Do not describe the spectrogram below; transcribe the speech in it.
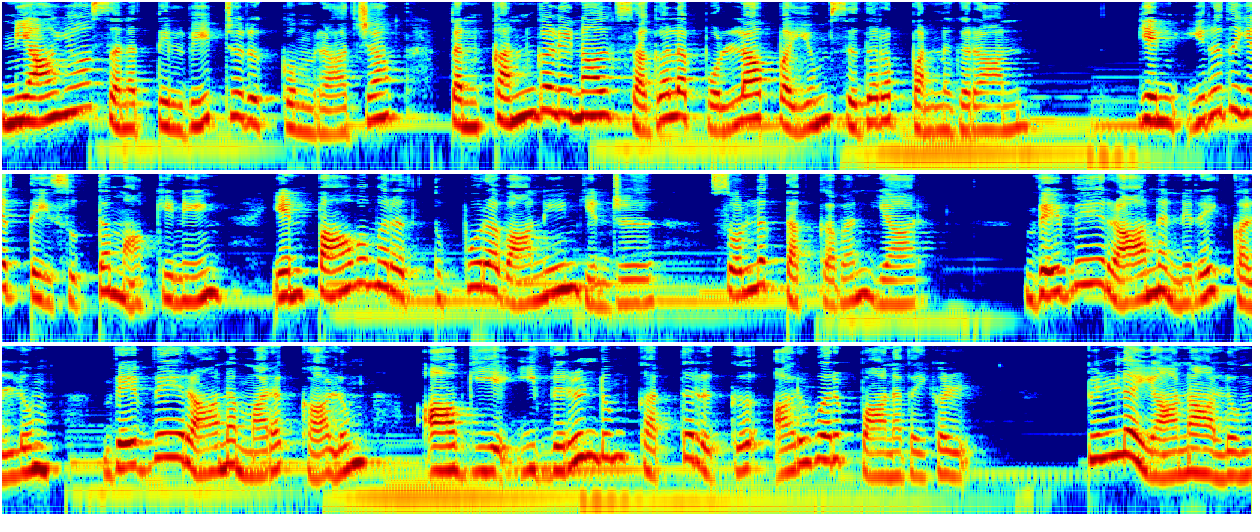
நியாயாசனத்தில் வீற்றிருக்கும் ராஜா தன் கண்களினால் சகல பொல்லாப்பையும் சிதறப் பண்ணுகிறான். என் இருதயத்தை சுத்தமாக்கினேன் என் பாவமர துப்புரவானேன் என்று சொல்லத்தக்கவன் யார்? வெவ்வேறான நிறைக்கல்லும் வெவ்வேறான மரக்காலும் ஆகிய இவ்விரண்டும் கர்த்தருக்கு அருவறுப்பானவைகள் பிள்ளையானாலும்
